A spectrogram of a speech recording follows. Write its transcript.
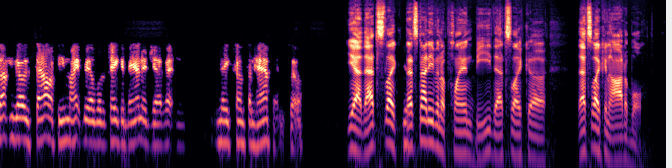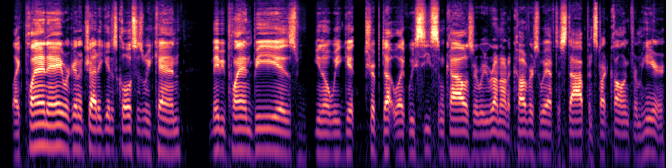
something goes south, you might be able to take advantage of it and make something happen. So Yeah, that's like that's not even a plan B. That's like a that's like an audible. Like plan A, we're gonna try to get as close as we can. Maybe plan B is you know we get tripped up, like we see some cows or we run out of cover, so we have to stop and start calling from here.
